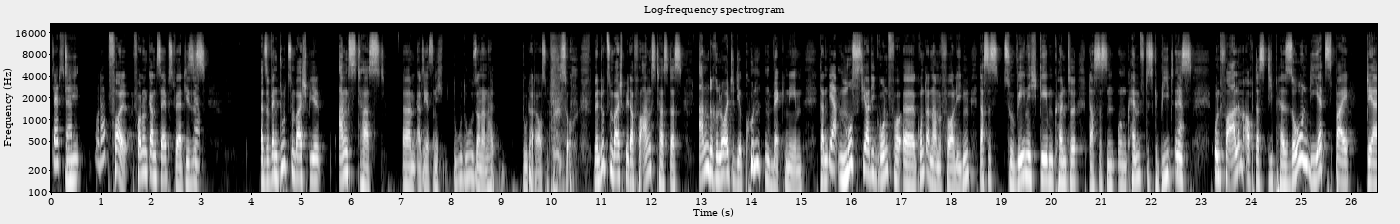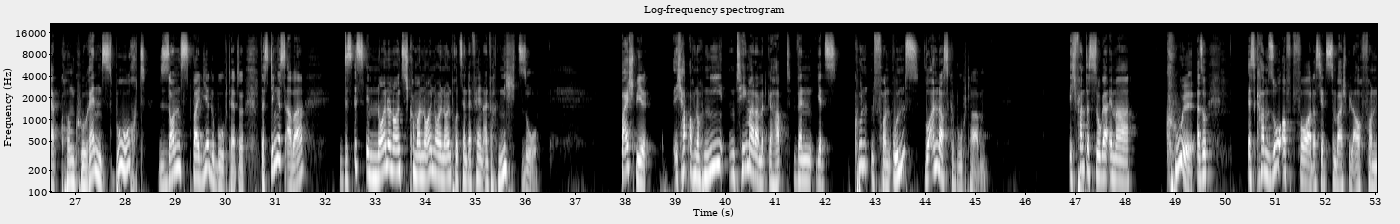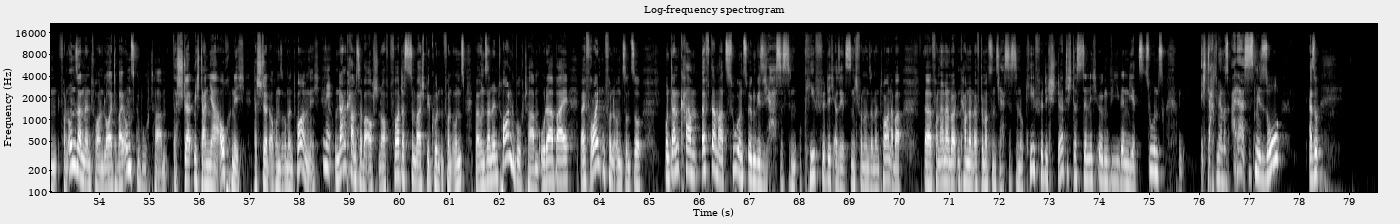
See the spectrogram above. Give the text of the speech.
Selbstwert, Die, oder? Voll, voll und ganz Selbstwert. Dieses, ja. also, wenn du zum Beispiel Angst hast, ähm, also jetzt nicht du, du, sondern halt du da draußen. So. Wenn du zum Beispiel davor Angst hast, dass andere Leute dir Kunden wegnehmen, dann ja. muss ja die Grund, äh, Grundannahme vorliegen, dass es zu wenig geben könnte, dass es ein umkämpftes Gebiet ist ja. und vor allem auch, dass die Person, die jetzt bei der Konkurrenz bucht, sonst bei dir gebucht hätte. Das Ding ist aber, das ist in 99,999% der Fällen einfach nicht so Beispiel, ich habe auch noch nie ein Thema damit gehabt, wenn jetzt Kunden von uns woanders gebucht haben. Ich fand das sogar immer cool. Also es kam so oft vor, dass jetzt zum Beispiel auch von, von unseren Mentoren Leute bei uns gebucht haben. Das stört mich dann ja auch nicht. Das stört auch unsere Mentoren nicht. Nee. Und dann kam es aber auch schon oft vor, dass zum Beispiel Kunden von uns bei unseren Mentoren gebucht haben oder bei, bei Freunden von uns und so. Und dann kam öfter mal zu uns irgendwie so, ja, ist das denn okay für dich? Also jetzt nicht von unseren Mentoren, aber äh, von anderen Leuten kam dann öfter mal zu uns, ja, ist das denn okay für dich? Stört dich das denn nicht irgendwie, wenn die jetzt zu uns? Und ich dachte mir immer so, Alter, es ist mir so, also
